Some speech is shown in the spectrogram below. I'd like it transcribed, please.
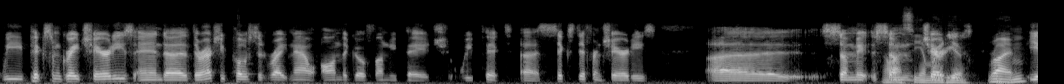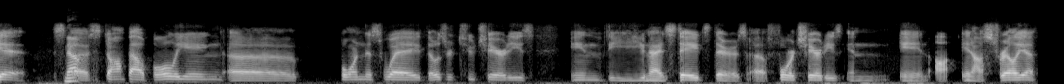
we picked some great charities, and uh, they're actually posted right now on the GoFundMe page. We picked uh, six different charities. Uh, some Oh, I some see 'em right charities. here. Right. Mhm. Yeah. Now- uh, Stomp Out Bullying, uh, Born This Way. Those are two charities in the United States. There's uh, four charities in in uh, in Australia.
